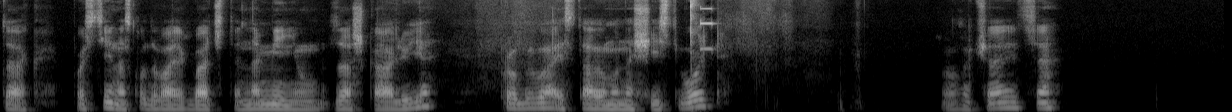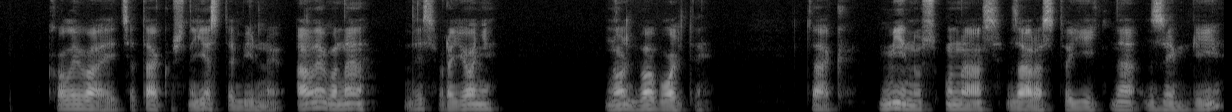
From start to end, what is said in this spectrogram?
Так, постійна складова, як бачите, на мінімум зашкалює. Пробиває, ставимо на 6 вольт. Получається, коливається. Також не є стабільною, але вона десь в районі 0,2 вольти. Так, мінус у нас зараз стоїть на землі,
